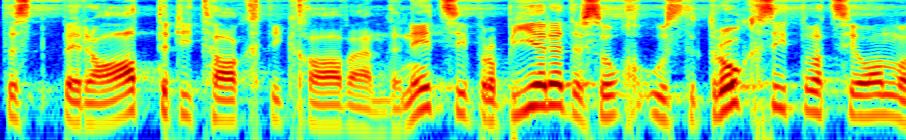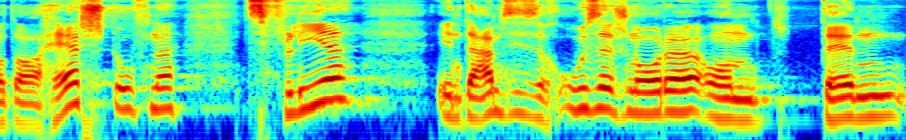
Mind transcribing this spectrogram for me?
dass die Berater die Taktik anwenden. Nicht, sie probieren aus der Drucksituation, die da herrscht, auf ihnen, zu fliehen, indem sie sich rausschnurren und dann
